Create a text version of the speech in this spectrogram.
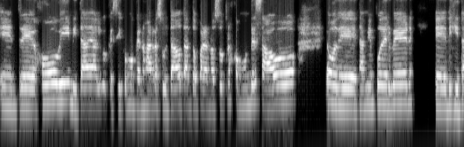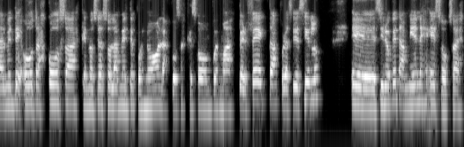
entre hobby, mitad de algo que sí como que nos ha resultado tanto para nosotros como un desahogo o de también poder ver eh, digitalmente otras cosas que no sea solamente, pues no, las cosas que son pues más perfectas, por así decirlo, eh, sino que también es eso, o sea, es,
